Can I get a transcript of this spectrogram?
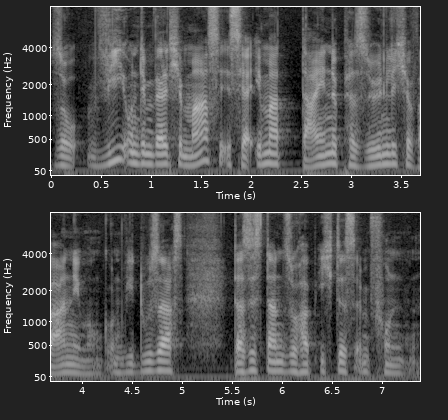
So, wie und in welchem Maße ist ja immer deine persönliche Wahrnehmung. Und wie du sagst, das ist dann, so habe ich das empfunden.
